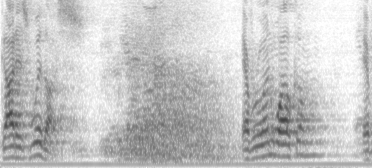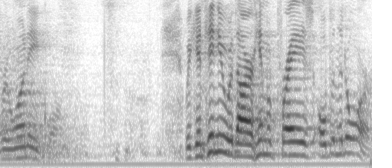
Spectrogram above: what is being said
God is with us. We are not alone. Everyone welcome, everyone equal. We continue with our hymn of praise, Open the Door.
